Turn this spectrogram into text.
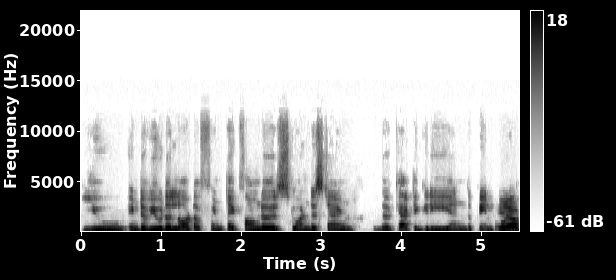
you interviewed a lot of fintech founders to understand the category and the pain point. Yeah.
